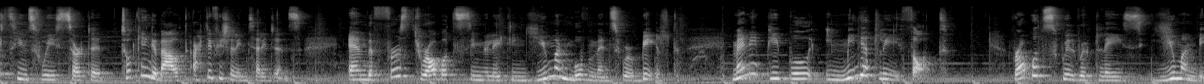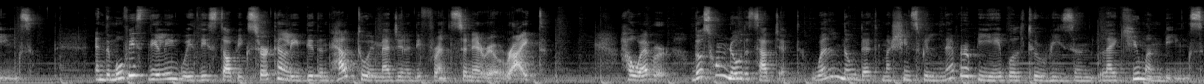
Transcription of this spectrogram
since we started talking about artificial intelligence and the first robots simulating human movements were built, many people immediately thought robots will replace human beings. And the movies dealing with this topic certainly didn't help to imagine a different scenario, right? However, those who know the subject well know that machines will never be able to reason like human beings.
